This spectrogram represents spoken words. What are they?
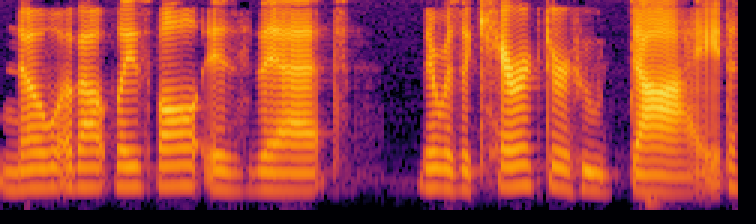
know about Blaseball is that there was a character who died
